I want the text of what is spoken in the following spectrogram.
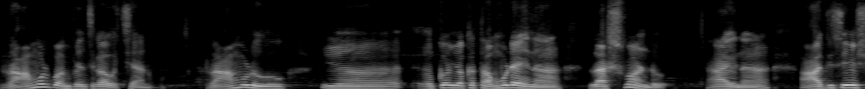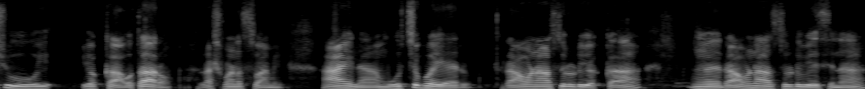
రాముడు పంపించగా వచ్చాను. రాముడు ఒక యొక్క తమ్ముడైన లక్ష్మణుడు. ఆయన ఆదిశేషు యొక్క అవతారం లక్ష్మణస్వామి. ఆయన మూర్చిపోయారు రావణాసురుడు యొక్క రావణాసురుడు వేసిన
